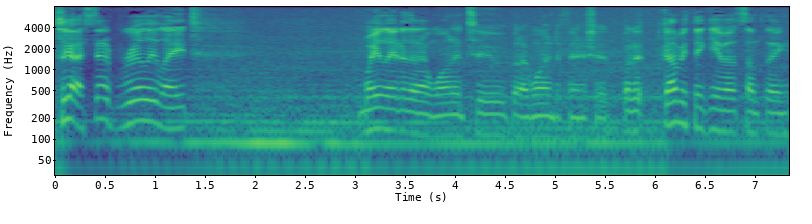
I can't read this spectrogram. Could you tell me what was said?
So yeah, I stayed up really late, way later than I wanted to, but I wanted to finish it. But it got me thinking about something,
